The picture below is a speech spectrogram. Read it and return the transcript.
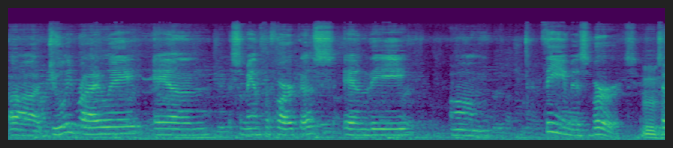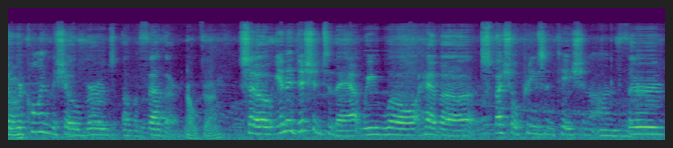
uh, Julie Riley, and Samantha Farkas, and the um, theme is birds. So we're calling the show Birds of a Feather. Okay. So in addition to that, we will have a special presentation on third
